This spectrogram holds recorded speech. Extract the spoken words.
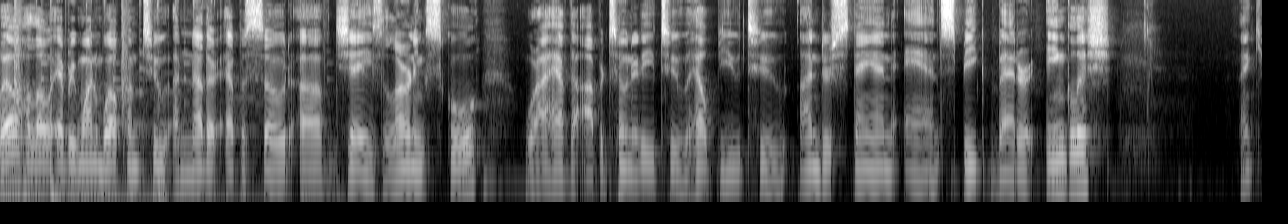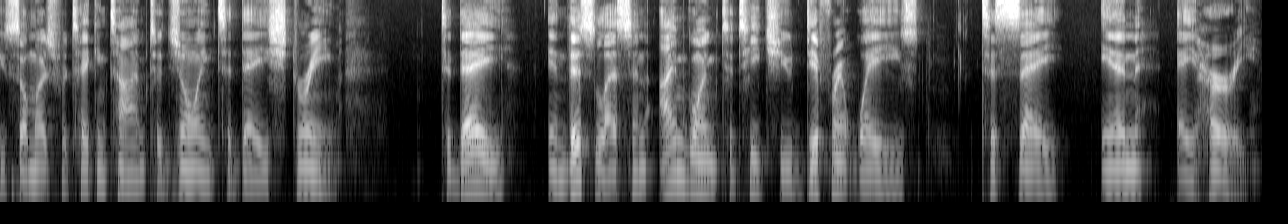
Well, hello everyone. Welcome to another episode of Jay's Learning School, where I have the opportunity to help you to understand and speak better English. Thank you so much for taking time to join today's stream. Today, in this lesson, I'm going to teach you different ways to say in a hurry.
